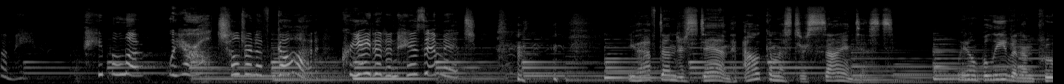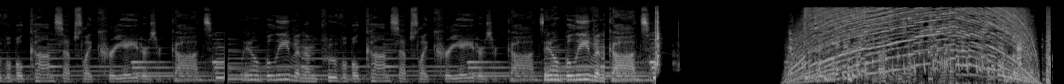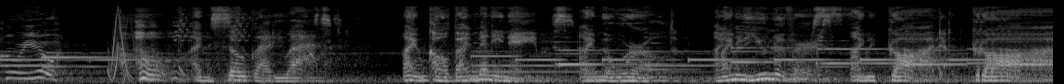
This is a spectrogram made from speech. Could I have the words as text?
blasphemy. People are. We are all children of God, created in His image. You have to understand, alchemists are scientists. We don't believe in unprovable concepts like creators or gods. We don't believe in unprovable concepts like creators or gods. We don't believe in gods. Who are you? Oh, I'm so glad you asked. I am called by many names. I am the world. I am the universe. I'm God. God.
